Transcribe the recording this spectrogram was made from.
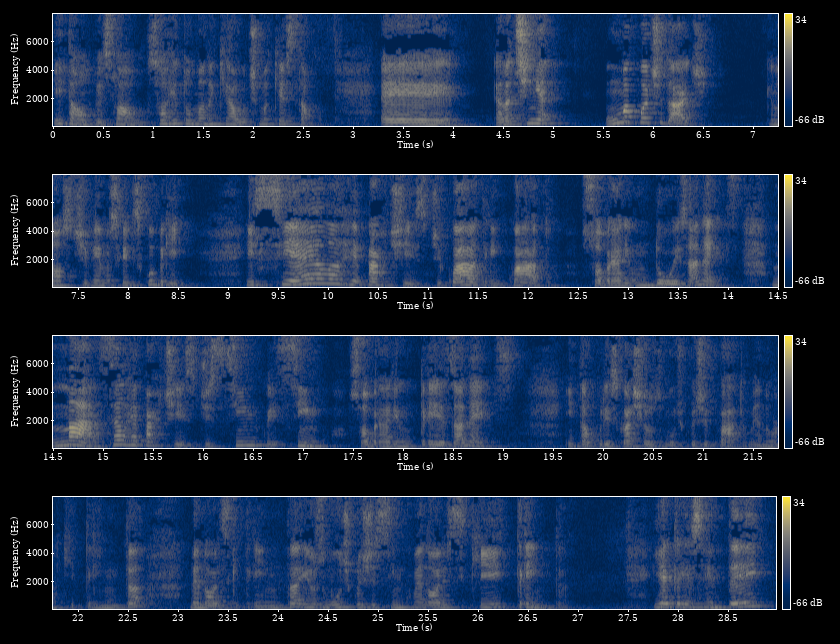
Então, pessoal, só retomando aqui a última questão. É, ela tinha uma quantidade que nós tivemos que descobrir. E se ela repartisse de quatro em quatro, sobrariam dois anéis. Mas se ela repartisse de 5 em 5, sobrariam três anéis. Então, por isso que eu achei os múltiplos de 4 menor que 30, menores que 30, e os múltiplos de 5 menores que 30. E acrescentei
